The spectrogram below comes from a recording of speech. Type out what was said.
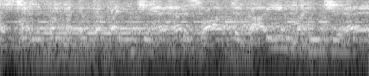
निश्चल तो कमल है हर स्वार्थ का ये मंच है।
